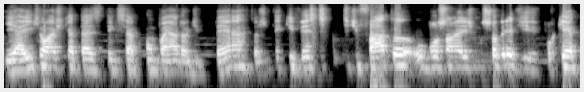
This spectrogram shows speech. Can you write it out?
e aí que eu acho que a tese tem que ser acompanhada de perto, a gente tem que ver se de fato o bolsonarismo sobrevive, porque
